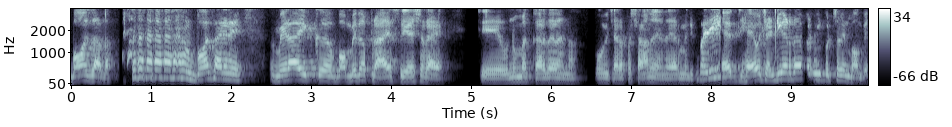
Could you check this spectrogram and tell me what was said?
बहुत ज्यादा बहुत सारे ने मेरा एक बॉम्बे का भरा है सुयश राय ਤੇ ਉਹਨੂੰ ਮੈਂ ਕਰਦਾ ਰਹਿਣਾ ਉਹ ਵਿਚਾਰਾ ਪਰੇਸ਼ਾਨ ਹੋ ਜਾਂਦਾ ਯਾਰ ਮੇਰੀ। ਭਾਜੀ। ਹੈ ਹੈ ਉਹ ਚੰਡੀਗੜ੍ਹ ਦਾ ਪਰ ਵੀ ਪੁੱਛੋ ਇਨ ਬੰਬੇ।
